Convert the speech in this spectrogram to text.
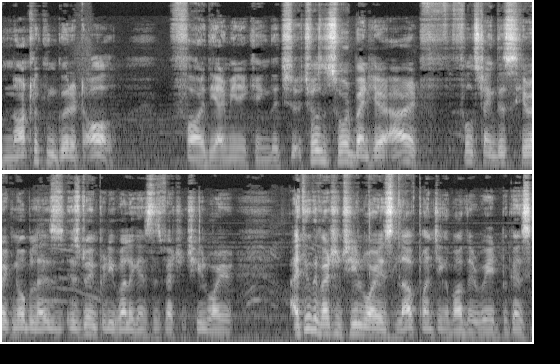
not looking good at all for the Armenian king. The Ch- chosen sword band here are at full strength. This heroic noble is, is doing pretty well against this veteran shield warrior. I think the veteran shield warriors love punching above their weight because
